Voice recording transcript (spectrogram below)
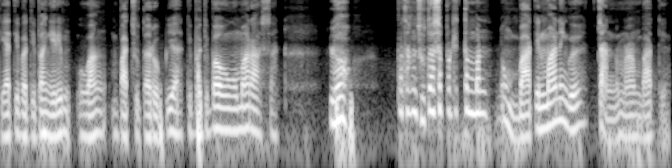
Dia tiba-tiba ngirim uang 4 juta rupiah. Tiba-tiba uang rumah rasan. Loh patang juta seperti temen. Batin maning gue? Can temenan batin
